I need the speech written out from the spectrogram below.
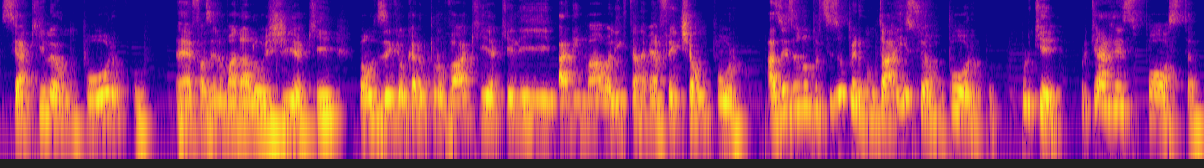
se aquilo é um porco, né, fazendo uma analogia aqui, vamos dizer que eu quero provar que aquele animal ali que está na minha frente é um porco. Às vezes eu não preciso perguntar, isso é um porco? Por quê? Porque a resposta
